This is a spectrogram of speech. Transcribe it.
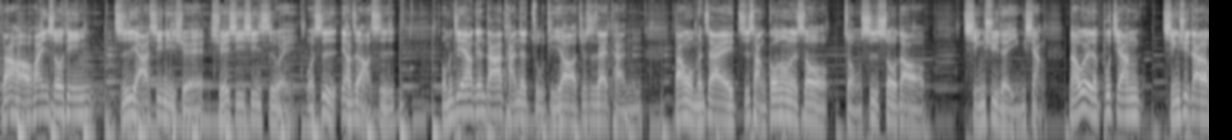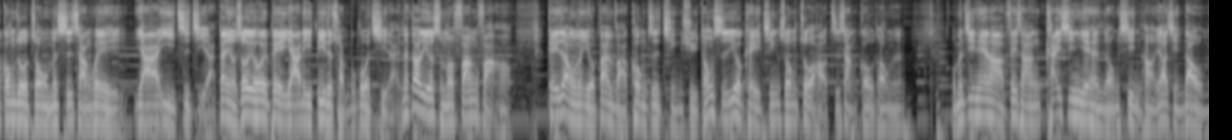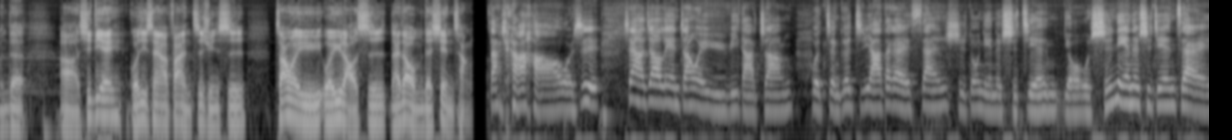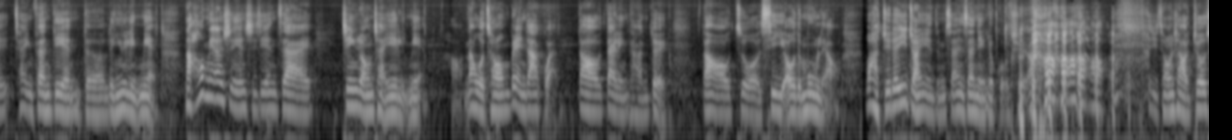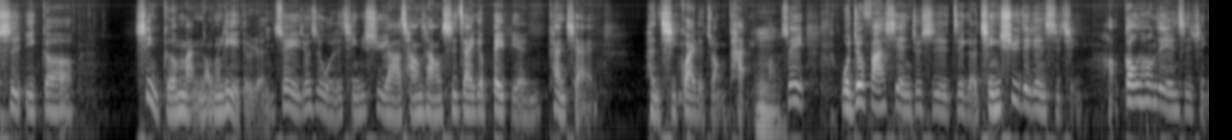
大家好，欢迎收听职涯心理学，学习新思维。我是亮正老师。我们今天要跟大家谈的主题啊，就是在谈，当我们在职场沟通的时候，总是受到情绪的影响。那为了不将情绪带到工作中，我们时常会压抑自己啊，但有时候又会被压力逼得喘不过气来。那到底有什么方法哈，可以让我们有办法控制情绪，同时又可以轻松做好职场沟通呢？我们今天哈非常开心，也很荣幸哈，邀请到我们的啊 CDA 国际生涯发展咨询师张维瑜维瑜老师来到我们的现场。大家好，我是生涯教练张维瑜 Vida 张。我整个职涯大概三十多年的时间，有十年的时间在餐饮饭店的领域里面，那后面二十年时间在金融产业里面。好，那我从被人家管到带领团队，到做 CEO 的幕僚，哇，觉得一转眼怎么三十三年就过去了？自己从小就是一个。性格蛮浓烈的人，所以就是我的情绪啊，常常是在一个被别人看起来很奇怪的状态。嗯，所以我就发现，就是这个情绪这件事情，好，沟通这件事情，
